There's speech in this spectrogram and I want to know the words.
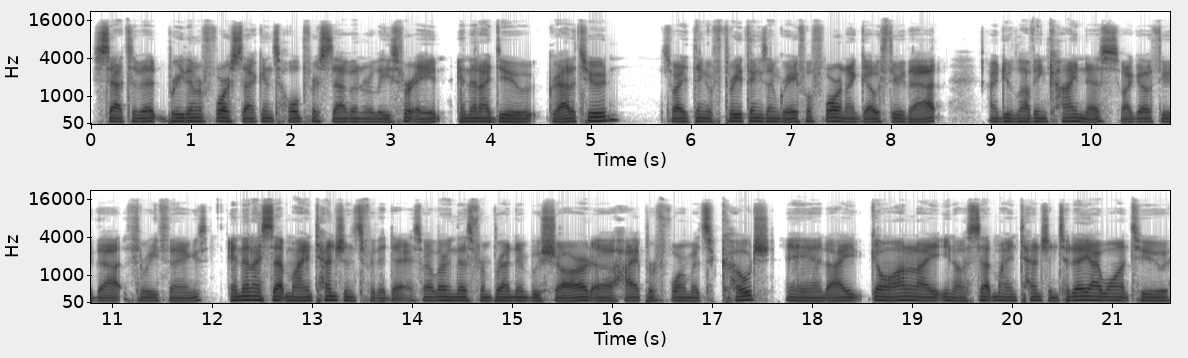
sets of it, breathe in for four seconds, hold for seven, release for eight. And then I do gratitude. So, I think of three things I'm grateful for and I go through that. I do loving kindness. So I go through that three things. And then I set my intentions for the day. So I learned this from Brendon Burchard, a high performance coach. And I go on and I, you know, set my intention. Today I want to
